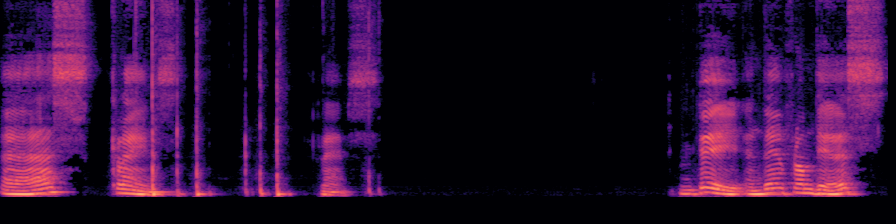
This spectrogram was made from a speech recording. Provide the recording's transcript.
as claims claims okay and then from this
